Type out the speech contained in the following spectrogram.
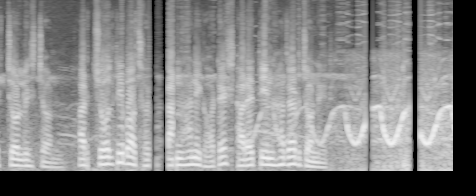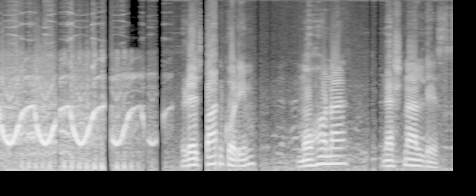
একচল্লিশ জন, আর চলতি বছর প্রাণহানি ঘটে সাড়ে তিন হাজার জনের। Rezwan Karim, Mohona national desk.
